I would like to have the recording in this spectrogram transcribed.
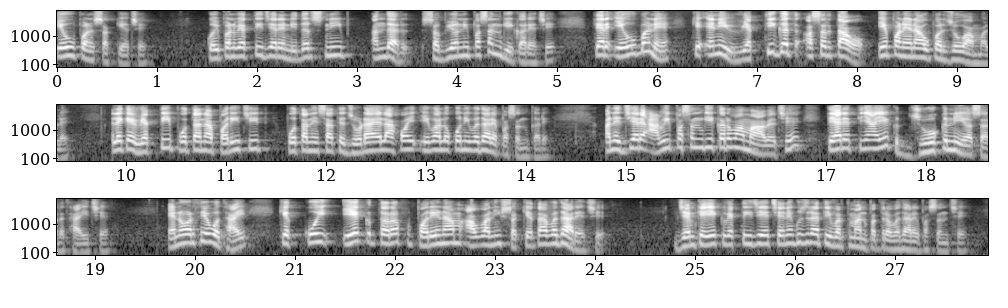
એવું પણ શક્ય છે. કોઈપણ વ્યક્તિ જ્યારે નિદર્શની અંદર સભ્યોની પસંદગી કરે છે, ત્યારે એવું બને કે એની વ્યક્તિગત અસરતાઓ એ પણ એના ઉપર જોવા મળે. એટલે કે વ્યક્તિ પોતાના પરિચિત, પોતાની સાથે જોડાયેલા હોય એવા લોકોની વધારે પસંદ કરે. અને જ્યારે આવી પસંદગી કરવામાં આવે છે, ત્યારે ત્યાં એક જોકની અસર થાય છે. એનો અર્થ એવો થાય કે કોઈ એક તરફ પરિણામ આવવાની શક્યતા વધારે છે. જેમ કે એક વ્યક્તિ જે છે એને ગુજરાતી વર્તમાનપત્ર વધારે પસંદ છે.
